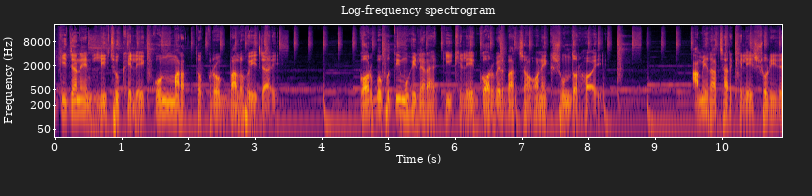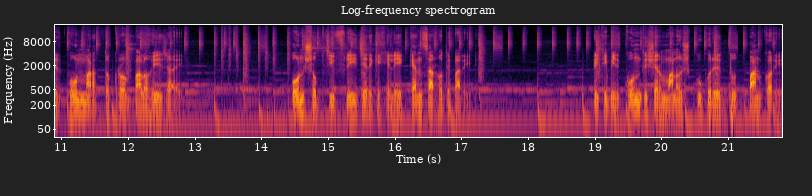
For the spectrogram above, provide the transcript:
কি জানেন লিচু খেলে কোন মারাত্মক রোগ ভালো হয়ে যায়? গর্ভবতী মহিলারা কি খেলে গর্ভের বাচ্চা অনেক সুন্দর হয়? আমের আচার খেলে শরীরের কোন মারাত্মক রোগ ভালো হয়ে যায়? কোন সবজি ফ্রিজে রেখে খেলে ক্যান্সার হতে পারে? পৃথিবীর কোন দেশের মানুষ কুকুরের দুধ পান করে?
